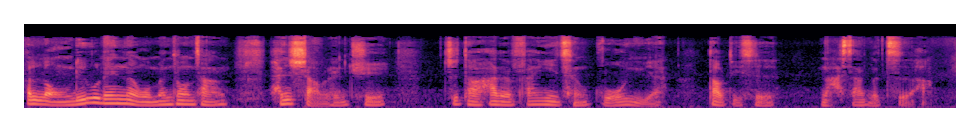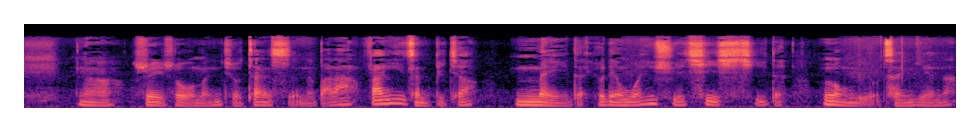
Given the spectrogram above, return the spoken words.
啊，拢溜连呢，我们通常很少人去。知道它的翻译成国语啊，到底是哪三个字啊？那所以说，我们就暂时呢把它翻译成比较美的、有点文学气息的“弄柳成烟”呢。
